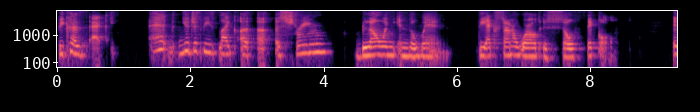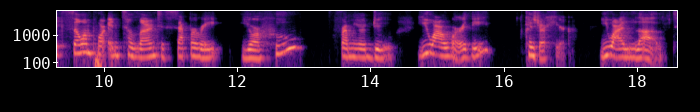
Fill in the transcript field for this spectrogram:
because eh, eh, you just be like a, a, a string blowing in the wind the external world is so fickle. It's so important to learn to separate your who from your do. You are worthy because you're here. You are loved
